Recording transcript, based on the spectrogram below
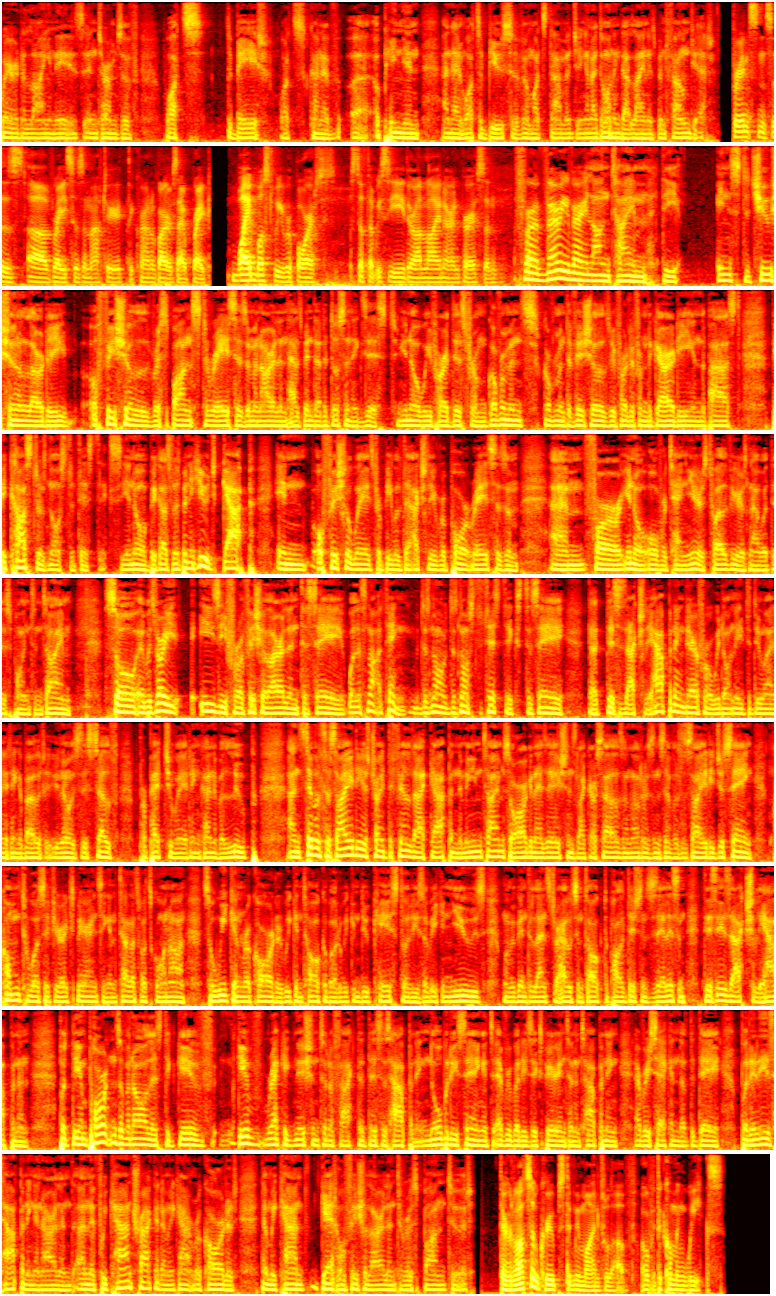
where the line is in terms of what's debate, what's kind of uh, opinion, and then what's abusive and what's damaging. And I don't think that line has been found yet. For instances of racism after the coronavirus outbreak, why must we report stuff that we see either online or in person? For a very, very long time, the institutional or the official response to racism in Ireland has been that it doesn't exist. You know, we've heard this from governments, government officials, we've heard it from the Gardaí in the past, because there's no statistics, you know, because there's been a huge gap in official ways for people to actually report racism um, for, you know, over 10 years, 12 years now at this point in time. So it was very easy for official Ireland to say, well, it's not a thing. There's no, there's no statistics to say that this is actually happening, therefore we don't need to do anything about it. You know, it's this self perpetuating kind of a loop. And civil society has tried to fill that gap in the meantime. So organizations like ourselves and others in civil society just saying, come to us if you're experiencing and tell us what's going on so we can record it, we can talk about it, we can do case studies that we can use when we've been to Leinster House and talk to politicians to say, listen, this is actually happening. But the importance of it all is to give give recognition to the fact that this is happening. Nobody's saying it's everybody's experience and it's happening every second of the day, but it is happening in Ireland. And if we can't track it and we can't record it, then we can't get official Ireland to respond to it. There are lots of groups to be mindful of over the coming weeks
